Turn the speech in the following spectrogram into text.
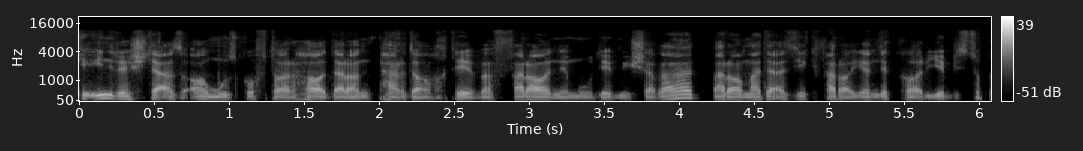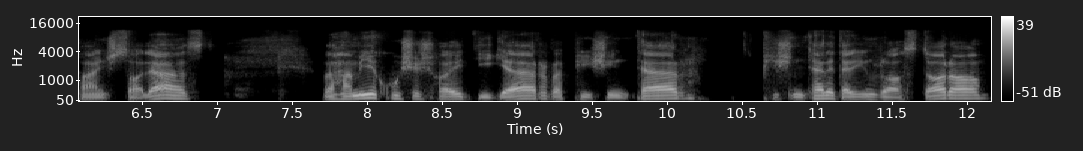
که این رشته از آموز گفتارها در آن پرداخته و فرا نموده می شود برآمده از یک فرایند کاری 25 ساله است و همه کوشش های دیگر و پیشینتر پیشینتر در این راستا را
